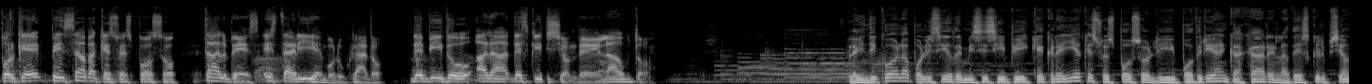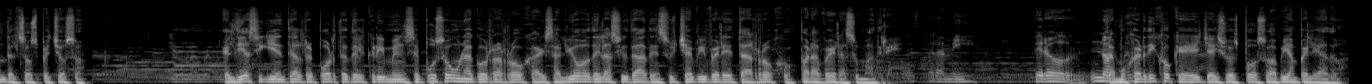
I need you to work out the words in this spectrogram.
porque pensaba que su esposo tal vez estaría involucrado debido a la descripción del auto. Le indicó a la policía de Mississippi que creía que su esposo Lee podría encajar en la descripción del sospechoso. El día siguiente al reporte del crimen se puso una gorra roja y salió de la ciudad en su Chevy Beretta rojo para ver a su madre. Para mí. Pero no. La mujer dijo que ella y su esposo habían peleado.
